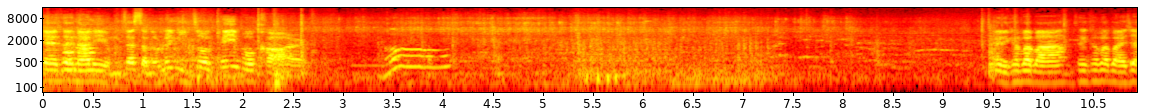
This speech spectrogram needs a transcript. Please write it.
现在在哪里？我们在 Santorini 坐 cable car。哦，哎，你看爸爸，先看爸爸一下。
